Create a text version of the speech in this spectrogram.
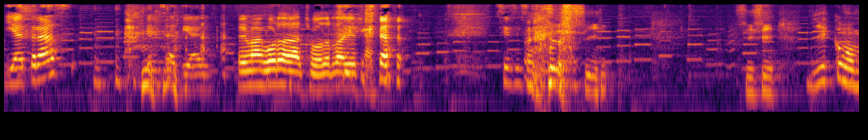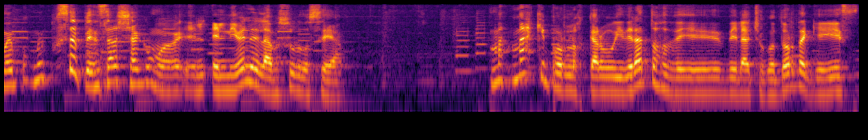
y atrás el satial. Es más gorda la chocotorta que ella. Sí, sí, sí. sí. sí. Sí, sí. Y es como, me, me puse a pensar ya como el, el nivel del absurdo, o sea. Más, más que por los carbohidratos de, de la chocotorta, que es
